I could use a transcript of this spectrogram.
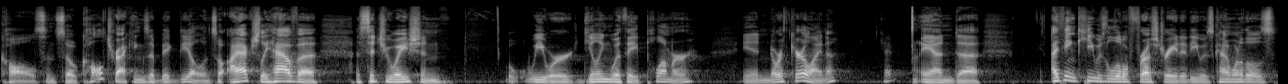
calls? And so call tracking is a big deal. And so I actually have a, a situation. We were dealing with a plumber in North Carolina okay and uh, I think he was a little frustrated. He was kind of one of those,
